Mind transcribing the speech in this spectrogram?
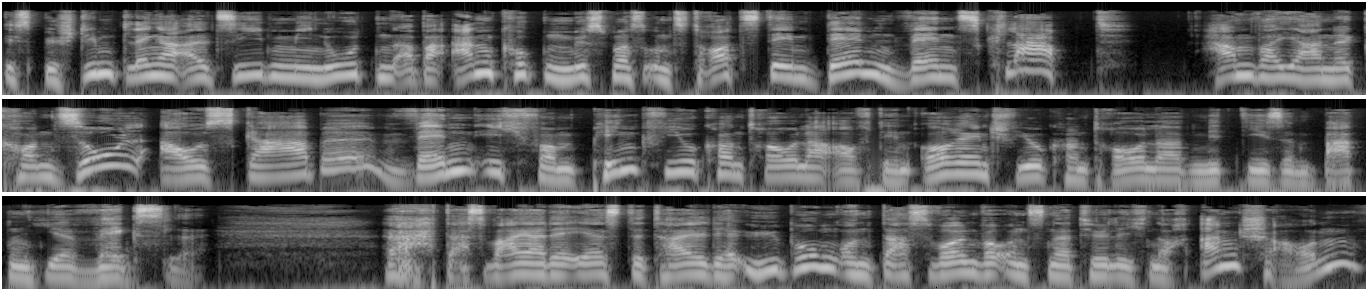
ist bestimmt länger als sieben Minuten, aber angucken müssen wir es uns trotzdem, denn wenn's klappt, haben wir ja eine Konsolausgabe, wenn ich vom Pink View Controller auf den Orange View Controller mit diesem Button hier wechsle. Ja, das war ja der erste Teil der Übung und das wollen wir uns natürlich noch anschauen.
